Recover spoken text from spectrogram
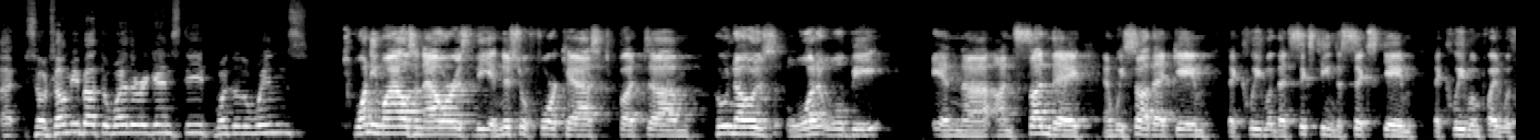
I so tell me about the weather again, Steve. What are the winds? 20 miles an hour is the initial forecast, but um, who knows what it will be in uh, on Sunday, and we saw that game that Cleveland, that 16 to six game that Cleveland played with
